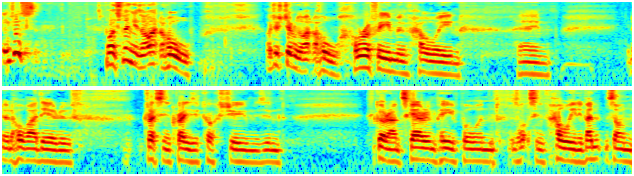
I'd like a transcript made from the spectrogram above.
It's just well, the thing is, I like the whole. I just generally like the whole horror theme of Halloween. Um, you know, the whole idea of dressing in crazy costumes and go around scaring people, and there's lots of Halloween events on,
